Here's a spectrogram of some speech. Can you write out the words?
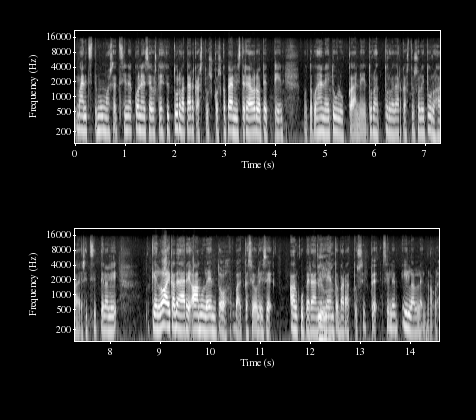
mainitsitte muun muassa, että siinä koneeseen olisi tehty turvatarkastus, koska pääministeriä odotettiin, mutta kun hän ei tullutkaan, niin turva, turvatarkastus oli turhaa. Ja sitten sit oli kello aika väärin aamulento, vaikka se oli se alkuperäinen Kyllä. lento varattu sitten sille illanlennolle.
